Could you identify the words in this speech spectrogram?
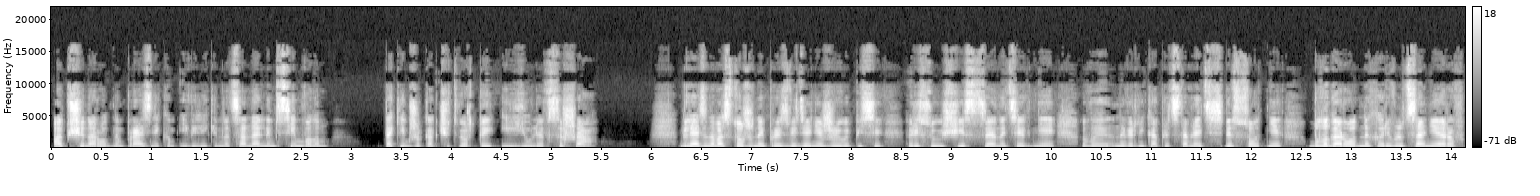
общенародным праздником и великим национальным символом, таким же, как 4 июля в США. Глядя на восторженные произведения живописи, рисующие сцены тех дней, вы наверняка представляете себе сотни благородных революционеров,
